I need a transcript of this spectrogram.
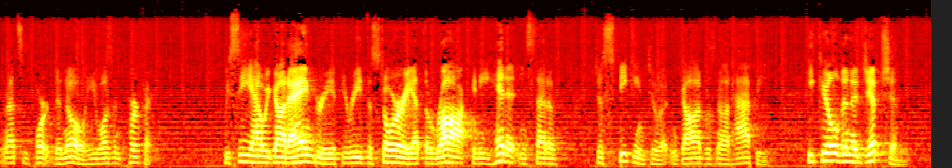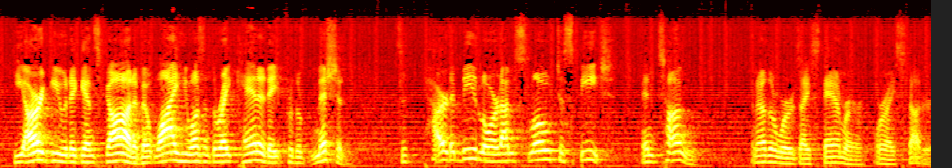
And that's important to know. He wasn't perfect. We see how he got angry if you read the story at the rock and he hit it instead of just speaking to it, and God was not happy. He killed an Egyptian. He argued against God about why he wasn't the right candidate for the mission. He said, Pardon me, Lord, I'm slow to speech and tongue. In other words, I stammer or I stutter.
